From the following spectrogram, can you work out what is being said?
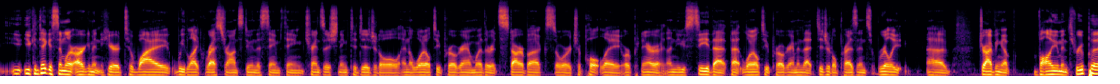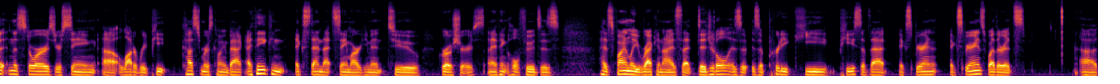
you, you, can take a similar argument here to why we like restaurants doing the same thing transitioning to digital and a loyalty program whether it's starbucks or chipotle or panera and you see that that loyalty program and that digital presence really uh, driving up volume and throughput in the stores you're seeing uh, a lot of repeat customers coming back i think you can extend that same argument to grocers and i think whole foods is has finally recognized that digital is a, is a pretty key piece of that experience experience whether it's uh,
